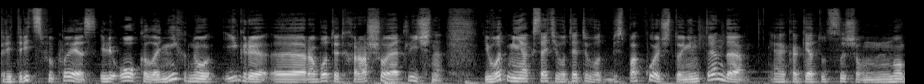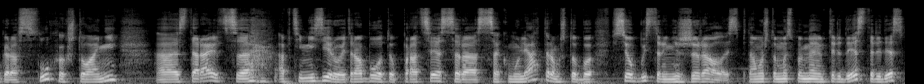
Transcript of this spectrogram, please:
при 30 FPS или около них, но игры э, работают хорошо и отлично. И вот меня, кстати, вот это вот беспокоит, что Nintendo, э, как я тут слышал много раз в слухах, что они э, стараются оптимизировать работу процессора с аккумулятором, чтобы все быстро не сжиралось. Потому что мы вспоминаем 3DS, 3DS,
